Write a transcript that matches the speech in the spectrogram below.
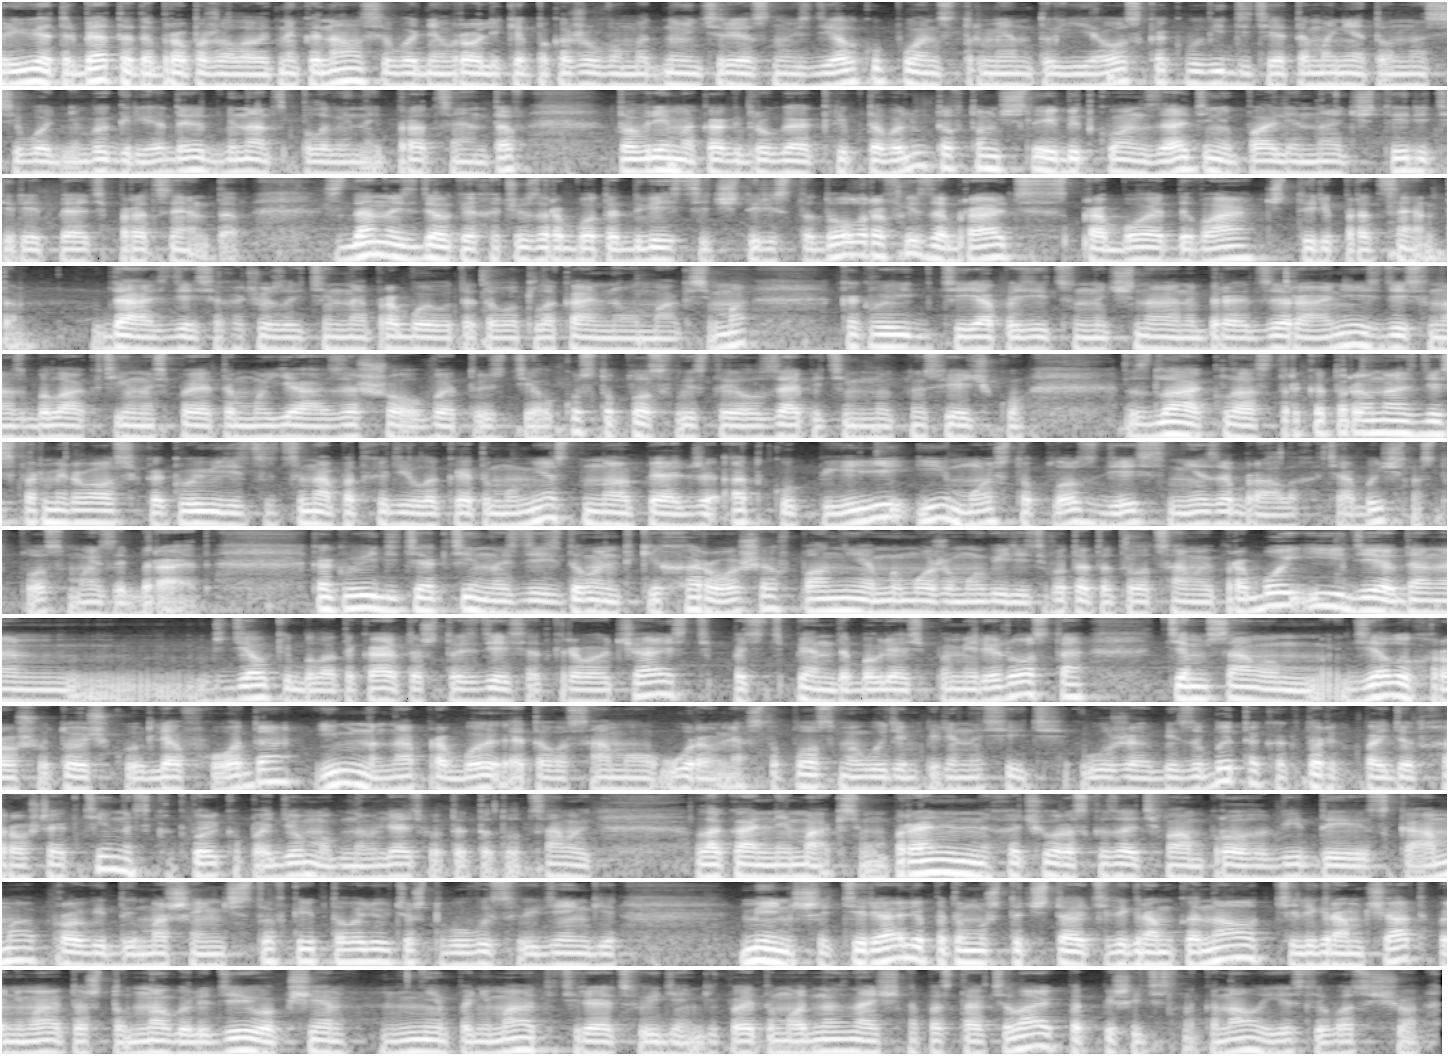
Привет, ребята, добро пожаловать на канал. Сегодня в ролике покажу вам одну интересную сделку по инструменту EOS. Как вы видите, эта монета у нас сегодня в игре дает 12,5%, в то время как другая криптовалюта, в том числе и биткоин, за день упали на 4-5%. С данной сделки я хочу заработать 200-400 долларов и забрать с пробоя 2-4%. Да, здесь я хочу зайти на пробой вот этого вот локального максимума. Как вы видите, я позицию начинаю набирать заранее. Здесь у нас была активность, поэтому я зашел в эту сделку. Стоп-лосс выставил за 5-минутную свечку с два кластера, который у нас здесь сформировался. Как вы видите, цена подходила к этому месту, но опять же откупили и мой стоп-лосс здесь не забрала. Хотя обычно стоп-лосс мой забирает. Как вы видите, активность здесь довольно-таки хорошая. Вполне мы можем увидеть вот этот вот самый пробой. И идея в данной сделке была такая, то что здесь открываю часть, постепенно добавляюсь по мере роста роста, тем самым делаю хорошую точку для входа именно на пробой этого самого уровня. Стоп-лосс мы будем переносить уже без убыток, как только пойдет хорошая активность, как только пойдем обновлять вот этот вот самый локальный максимум. Параллельно хочу рассказать вам про виды скама, про виды мошенничества в криптовалюте, чтобы вы свои деньги меньше теряли, потому что читаю телеграм-канал, телеграм-чат, понимаю то, что много людей вообще не понимают и теряют свои деньги. Поэтому однозначно поставьте лайк, подпишитесь на канал, если у вас еще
